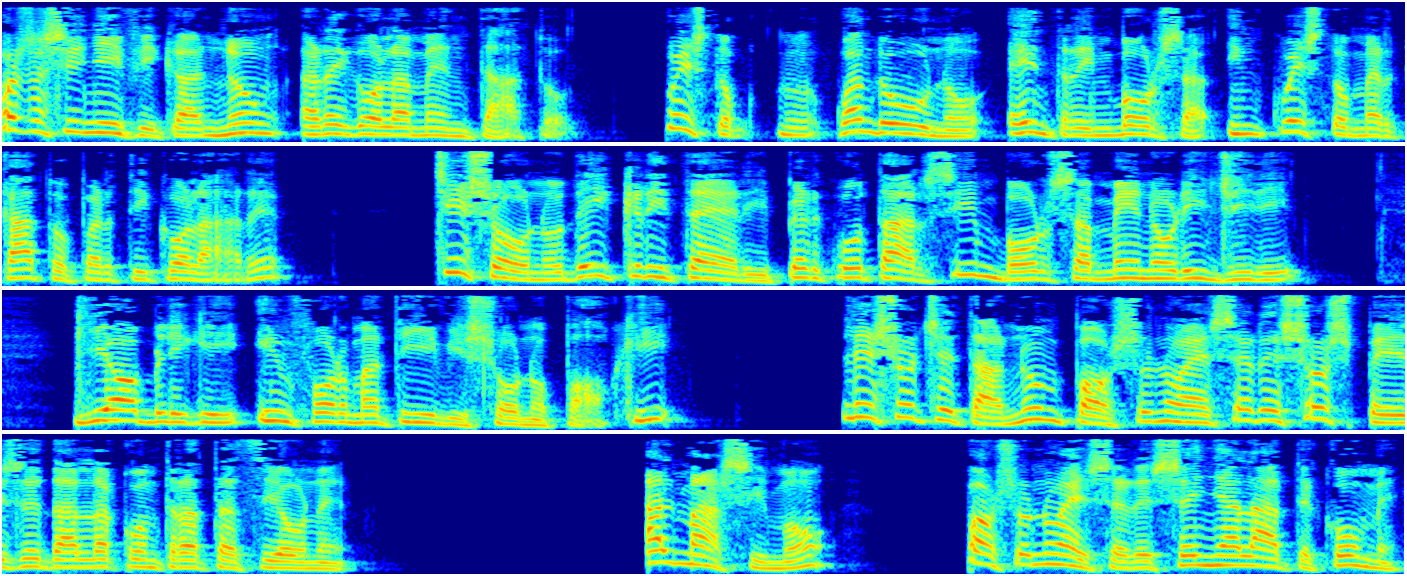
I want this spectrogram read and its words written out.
Cosa significa non regolamentato? Questo, mm, quando uno entra in borsa in questo mercato particolare, ci sono dei criteri per quotarsi in borsa meno rigidi. Gli obblighi informativi sono pochi, le società non possono essere sospese dalla contrattazione. Al massimo possono essere segnalate come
